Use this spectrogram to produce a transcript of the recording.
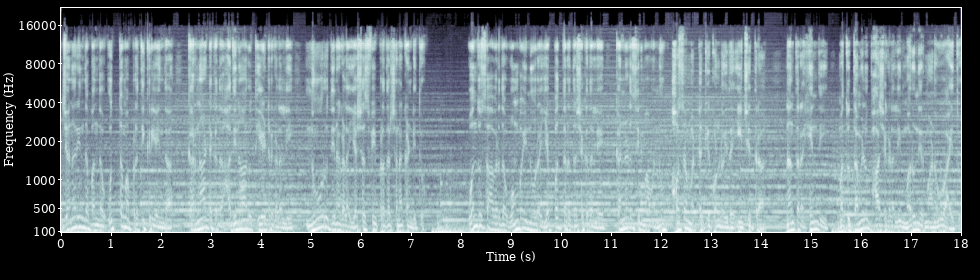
ಜನರಿಂದ ಬಂದ ಉತ್ತಮ ಪ್ರತಿಕ್ರಿಯೆಯಿಂದ ಕರ್ನಾಟಕದ ಹದಿನಾರು ಥಿಯೇಟರ್ಗಳಲ್ಲಿ ನೂರು ದಿನಗಳ ಯಶಸ್ವಿ ಪ್ರದರ್ಶನ ಕಂಡಿತು. ಒಂದು ಸಾವಿರದ ಒಂಬೈನೂರ ಎಪ್ಪತ್ತರ ದಶಕದಲ್ಲೇ ಕನ್ನಡ ಸಿನಿಮಾವನ್ನು ಹೊಸ ಮಟ್ಟಕ್ಕೆ ಕೊಂಡೊಯ್ದ ಈ ಚಿತ್ರ, ನಂತರ ಹಿಂದಿ ಮತ್ತು ತಮಿಳು ಭಾಷೆಗಳಲ್ಲಿ ಮರು ನಿರ್ಮಾಣವೂ ಆಯಿತು.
